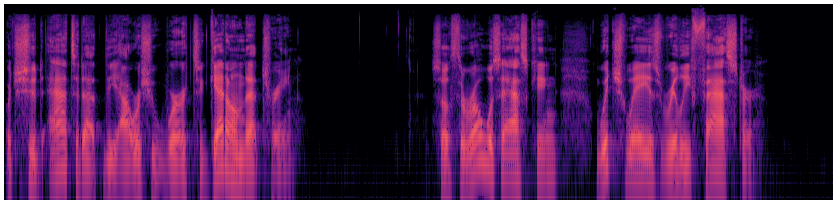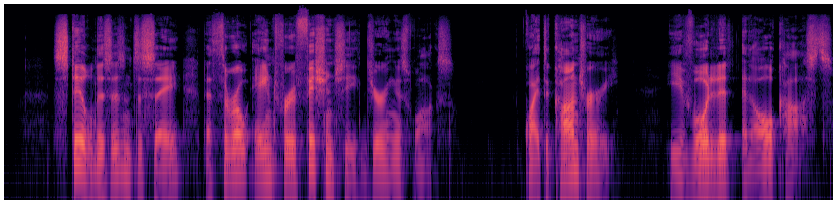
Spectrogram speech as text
but you should add to that the hours you work to get on that train. So Thoreau was asking which way is really faster? Still, this isn't to say that Thoreau aimed for efficiency during his walks. Quite the contrary, he avoided it at all costs.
